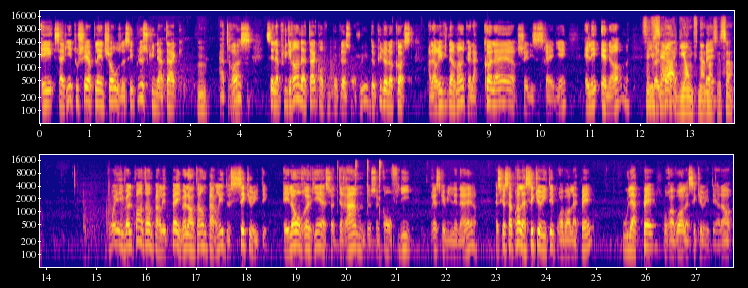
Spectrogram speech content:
Et ça vient toucher à plein de choses. C'est plus qu'une attaque hmm. atroce. C'est la plus grande attaque contre une population juive depuis l'Holocauste. Alors évidemment que la colère chez les Israéliens, elle est énorme. C'est viscéral, Guillaume, finalement, c'est ça. Oui, ils veulent pas entendre parler de paix, ils veulent entendre parler de sécurité. Et là, on revient à ce drame de ce conflit presque millénaire est-ce que ça prend la sécurité pour avoir la paix ou la paix pour avoir la sécurité? Alors,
